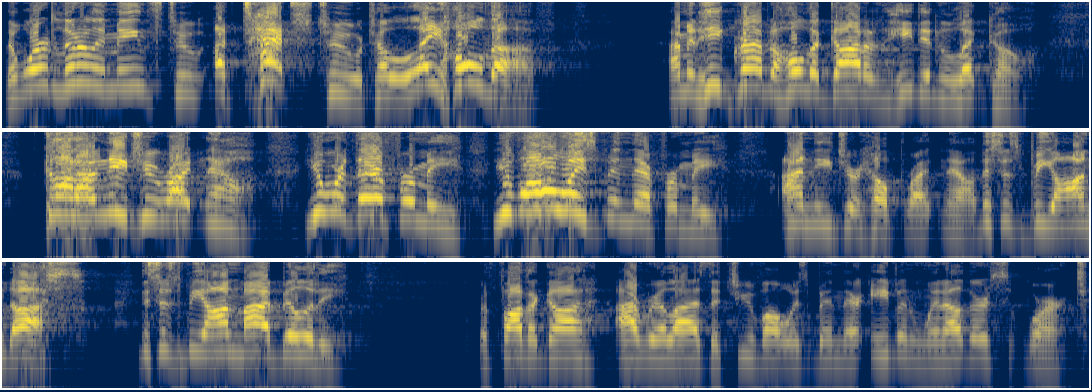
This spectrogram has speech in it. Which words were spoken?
The word literally means to attach to or to lay hold of. I mean, he grabbed a hold of God and he didn't let go. God, I need you right now. You were there for me. You've always been there for me. I need your help right now. This is beyond us, this is beyond my ability. But Father God, I realize that you've always been there even when others weren't.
